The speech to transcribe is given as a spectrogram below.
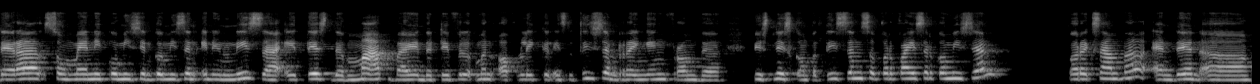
there are so many commission-commission in Indonesia. It is the mark by the development of legal institution ranging from the Business Competition Supervisor Commission, for example, and then uh,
